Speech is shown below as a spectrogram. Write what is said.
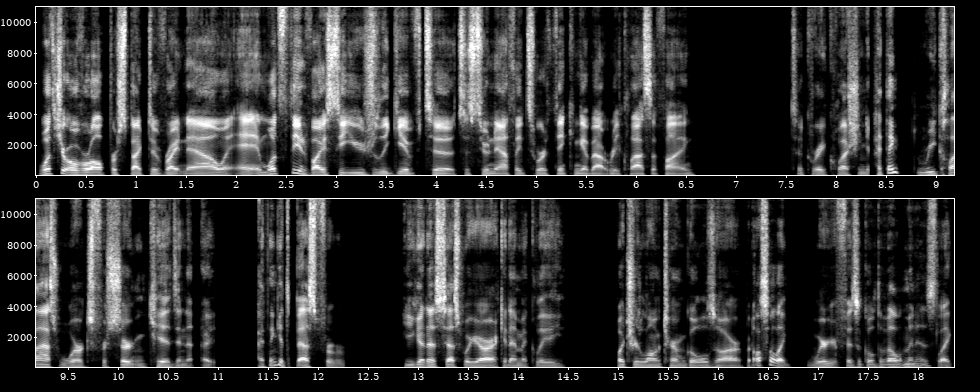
What's your overall perspective right now? And what's the advice that you usually give to, to student athletes who are thinking about reclassifying? It's a great question. I think reclass works for certain kids, and I, I think it's best for you got to assess where you are academically, what your long term goals are, but also like where your physical development is. Like,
